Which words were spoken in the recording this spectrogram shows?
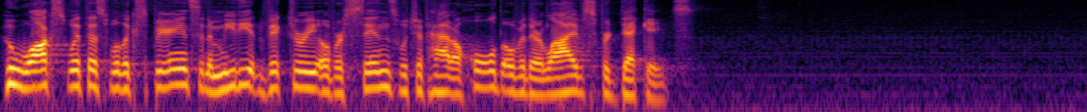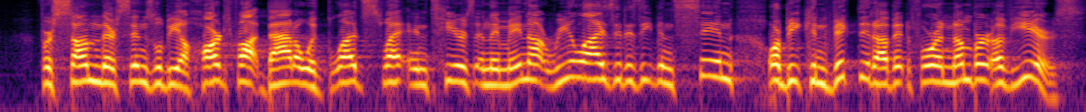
who walks with us will experience an immediate victory over sins which have had a hold over their lives for decades. For some, their sins will be a hard fought battle with blood, sweat, and tears, and they may not realize it is even sin or be convicted of it for a number of years.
